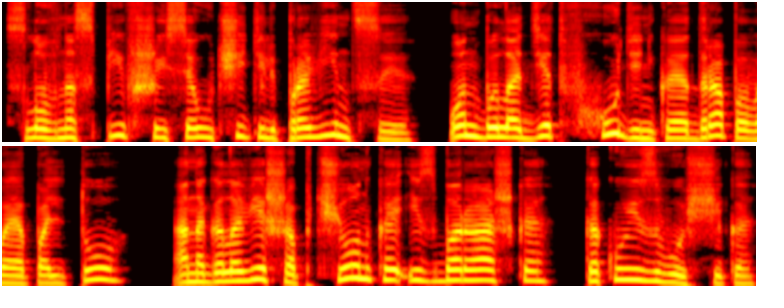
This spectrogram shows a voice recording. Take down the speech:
Словно спившийся учитель провинции, он был одет в худенькое драповое пальто, а на голове шапчонка из барашка, как у извозчика.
